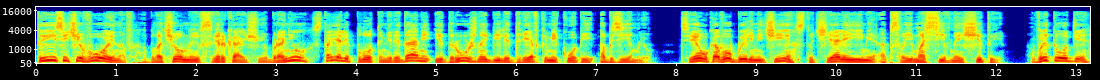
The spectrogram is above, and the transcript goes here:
Тысячи воинов, облаченные в сверкающую броню, стояли плотными рядами и дружно били древками копий об землю. Те, у кого были мечи, стучали ими об свои массивные щиты. В итоге,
